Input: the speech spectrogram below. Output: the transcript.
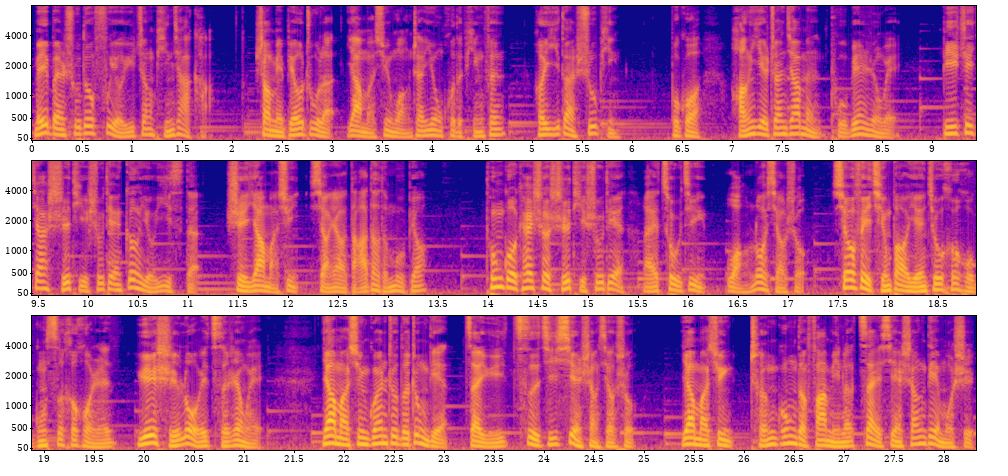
每本书都附有一张评价卡，上面标注了亚马逊网站用户的评分和一段书评。不过，行业专家们普遍认为，比这家实体书店更有意思的是亚马逊想要达到的目标：通过开设实体书店来促进网络销售。消费情报研究合伙公司合伙人约什·洛维茨认为，亚马逊关注的重点在于刺激线上销售。亚马逊成功地发明了在线商店模式，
